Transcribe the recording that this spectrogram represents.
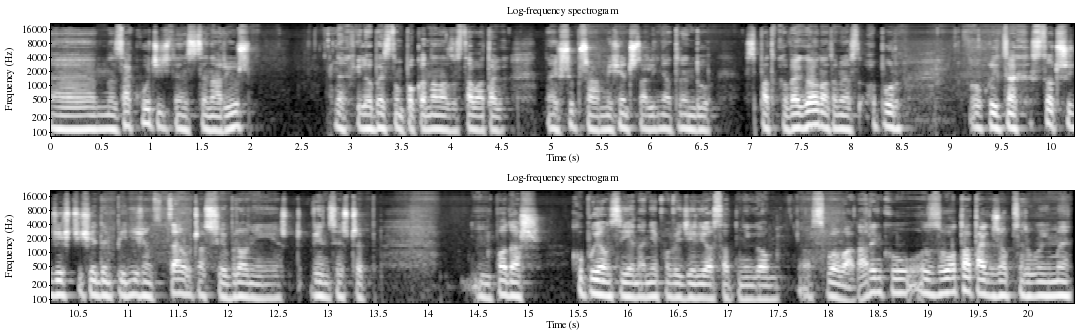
e, zakłócić ten scenariusz. Na chwilę obecną pokonana została tak najszybsza miesięczna linia trendu spadkowego, natomiast opór w okolicach 137,50 cały czas się broni, więc jeszcze podaż kupujący jena nie powiedzieli ostatniego słowa. Na rynku złota także obserwujmy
